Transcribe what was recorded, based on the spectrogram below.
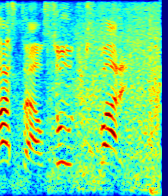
Hostile soldier spotted.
